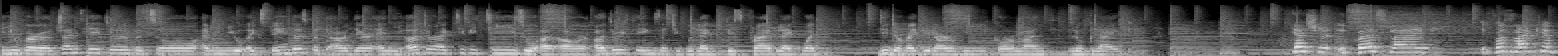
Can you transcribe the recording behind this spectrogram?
you were a translator, but so I mean you explained us. But are there any other activities or, or other things that you would like to describe? Like what did a regular week or month look like? Yeah, sure. It was like it was like a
